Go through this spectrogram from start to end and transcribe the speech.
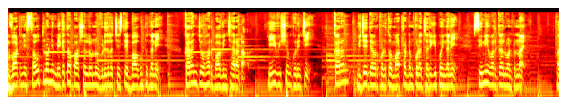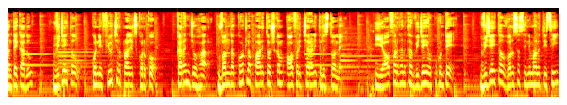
వాటిని సౌత్లోని మిగతా భాషల్లోనూ విడుదల చేస్తే బాగుంటుందని కరణ్ జోహార్ భావించారట. ఈ విషయం గురించి కరణ్ విజయ్ దేవరకొండతో మాట్లాడడం కూడా జరిగిపోయిందని సినీ వర్గాలు అంటున్నాయి. అంతేకాదు విజయ్తో కొన్ని ఫ్యూచర్ ప్రాజెక్ట్స్ కొరకు కరణ్ జోహార్ వంద కోట్ల పారితోషికం ఆఫర్ ఇచ్చారని తెలుస్తోంది. ఈ ఆఫర్ గనక విజయ్ ఒప్పుకుంటే విజయ్తో వరుస సినిమాలు తీసి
